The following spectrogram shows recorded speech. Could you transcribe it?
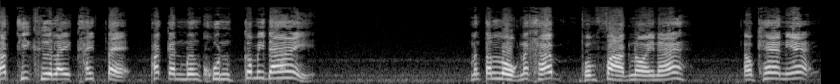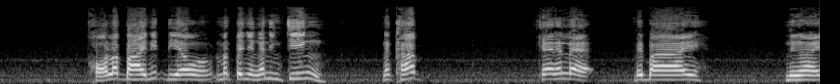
ลัทธิคืออะไรใครแตะพรรคการเมืองคุณก็ไม่ได้ มันตลกนะครับ ผมฝากหน่อยนะ เอาแค่เนี้ยขอระบายนิดเดียว มันเป็นอย่างนั้นจริง ๆ นะครับ แค่นั้นแหละ บ๊ายบาย เหนื่อย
